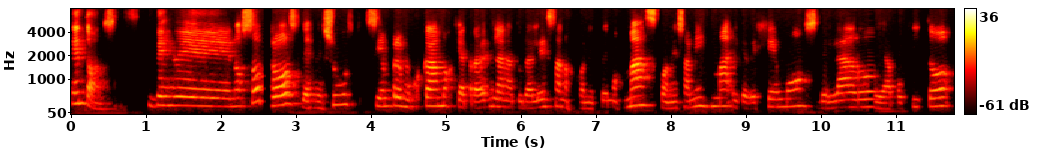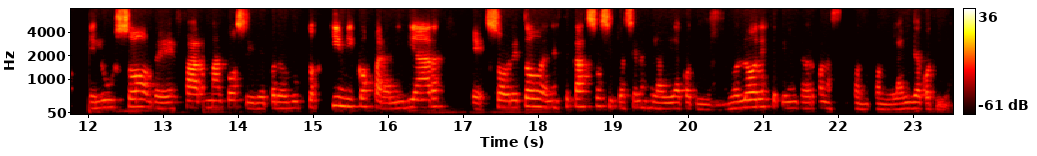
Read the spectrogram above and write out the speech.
Entonces, desde nosotros, desde Just, siempre buscamos que a través de la naturaleza nos conectemos más con ella misma y que dejemos de lado de a poquito el uso de fármacos y de productos químicos para aliviar, eh, sobre todo en este caso, situaciones de la vida cotidiana, dolores que tienen que ver con, con la vida cotidiana.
